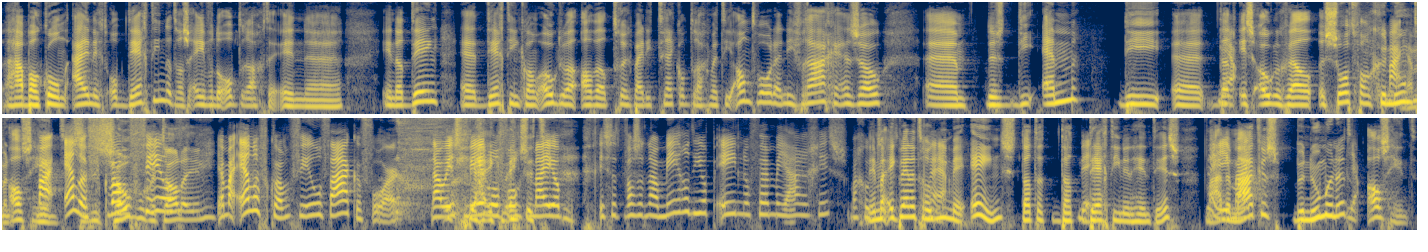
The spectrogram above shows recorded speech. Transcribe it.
haar balkon eindigt op 13. Dat was een van de opdrachten in, eh, in dat ding. Eh 13 kwam ook wel, al wel terug bij die trekopdracht met die antwoorden en die vragen en zo. Ehm, dus die M, die, eh, dat Ja. is ook nog wel een soort van genoemd Ja, maar- als hint. Maar Er 11 zitten kwam zoveel veel... getallen in. Ja, maar 11 kwam veel vaker voor. Nou is Merel volgens mij op... Is het, was het nou Merel die op 1 november jarig is? Maar goed, nee, maar dat- ik ben het er ook nou ja. niet mee eens dat, het, dat Nee. 13 een hint is. Maar Nee, de maar- makers benoemen het Ja. als hint.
